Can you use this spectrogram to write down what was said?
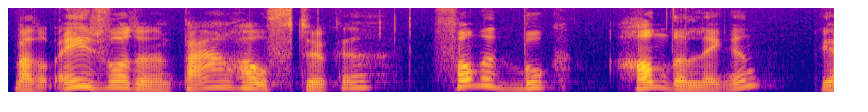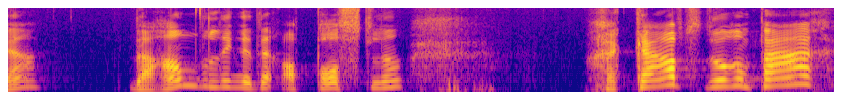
Maar opeens worden een paar hoofdstukken van het boek Handelingen, ja, de Handelingen der Apostelen, gekaapt door een paar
